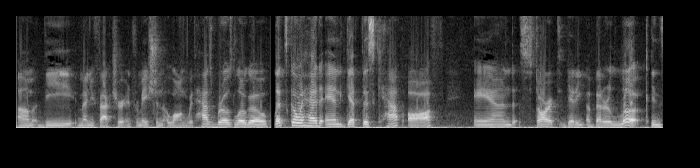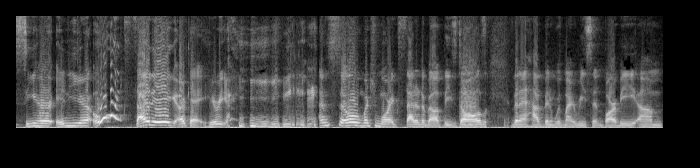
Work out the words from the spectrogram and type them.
um, the manufacturer information along with Hasbro's logo. Let's go ahead and get this cap off and start getting a better look. You can see her in here. Oh, exciting! Okay, here we go. I'm so much more excited about these dolls than I have been with my recent Barbie um,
